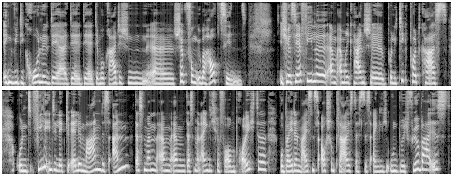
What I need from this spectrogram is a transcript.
irgendwie die Krone der, der der, der demokratischen äh, Schöpfung überhaupt sind. Ich höre sehr viele ähm, amerikanische Politik-Podcasts und viele Intellektuelle mahnen das an, dass man, ähm, ähm, dass man eigentlich Reformen bräuchte, wobei dann meistens auch schon klar ist, dass das eigentlich undurchführbar ist.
